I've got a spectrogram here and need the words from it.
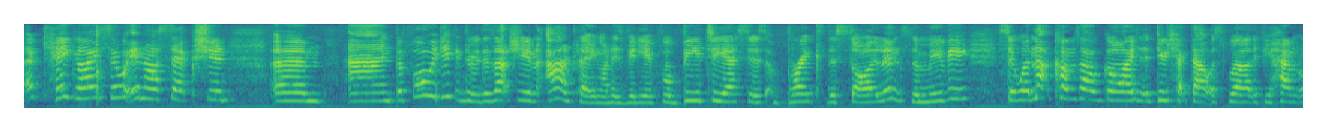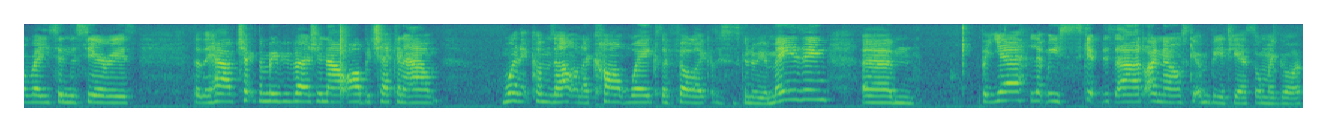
Okay guys, so we're in our section um, and before we dig into it, there's actually an ad playing on his video for BTS's Break the Silence, the movie. So when that comes out guys, do check that out as well if you haven't already seen the series that they have. Check the movie version out, I'll be checking it out when it comes out and I can't wait because I feel like this is going to be amazing. Um, but yeah, let me skip this ad. I know I'm skipping BTS. Oh my god.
